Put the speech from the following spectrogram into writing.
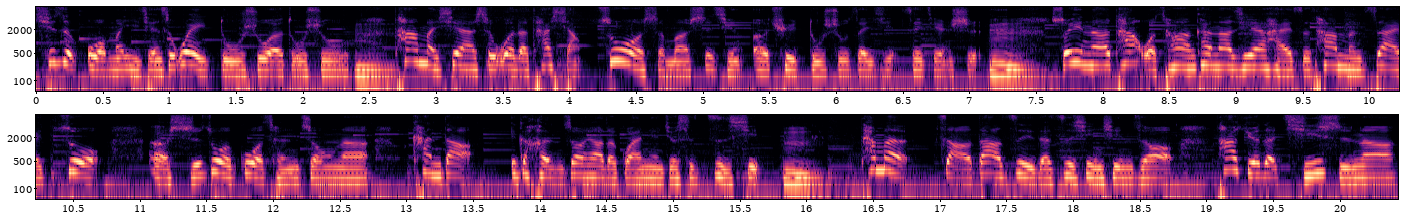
其实我们以前是为读书而读书，嗯，他们现在是为了他想做什么事情而去读书这件这件事，嗯，所以呢，他我常常看到这些孩子他们在做呃实做过程中呢，看到一个很重要的观念就是自信，嗯，他们找到自己的自信心之后，他觉得其实呢。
